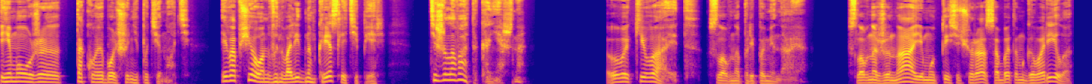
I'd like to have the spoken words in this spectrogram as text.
ему уже такое больше не потянуть. И вообще он в инвалидном кресле теперь. Тяжеловато, конечно. Ова кивает, словно припоминая. Словно жена ему тысячу раз об этом говорила,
